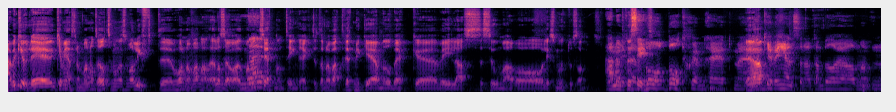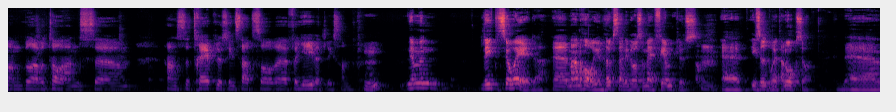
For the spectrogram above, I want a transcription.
Ja men kul, det är Kevin Jensen. Man har inte hört så många som har lyft eh, honom annars, eller så. Man har Nej. inte sett någonting direkt. Utan det har varit rätt mycket Murbeck, eh, Vilas, Zumar och, och liksom Ottosson. Ja, men precis. bort- Bortskämdhet med Ja. Kevin Jensen. Att han börjar, man, man börjar väl ta hans, eh, hans 3 plus-insatser eh, för givet liksom. Mm. Ja, men lite så är det. Eh, Man har ju en högsta nivå som är 5 plus. Mm. I Superettan också. Eh,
